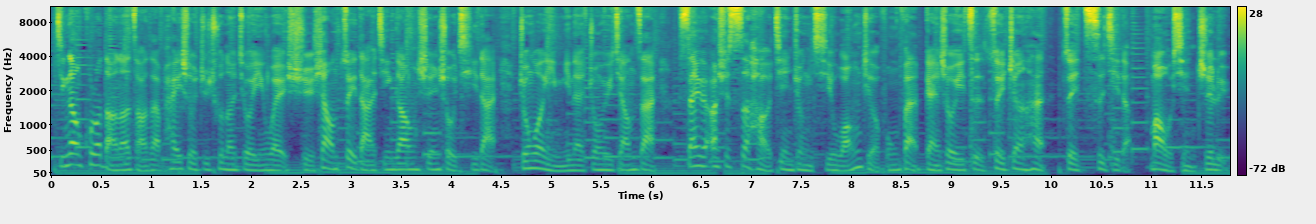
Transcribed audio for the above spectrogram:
《金刚骷髅岛》呢，早在拍摄之初呢，就因为史上最大金刚深受期待，中国影迷呢，终于将在三月二十四号见证其王者风范，感受一次最震撼。最刺激的冒险之旅。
